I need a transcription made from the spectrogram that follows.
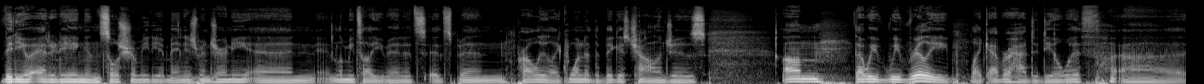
video editing and social media management journey and, and let me tell you man it's it's been probably like one of the biggest challenges um, that we've we've really like ever had to deal with uh,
